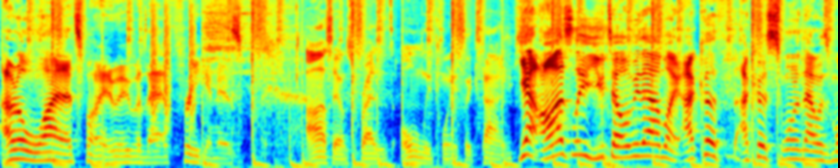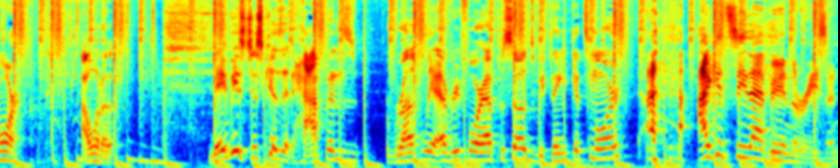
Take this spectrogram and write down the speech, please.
I don't know why that's funny to me, but that freaking is. Honestly, I'm surprised it's only 26 times. Yeah, honestly, you telling me that, I'm like, I could, I could have sworn that was more. I would have. Maybe it's just because it happens roughly every four episodes. We think it's more. I, I could see that being the reason.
